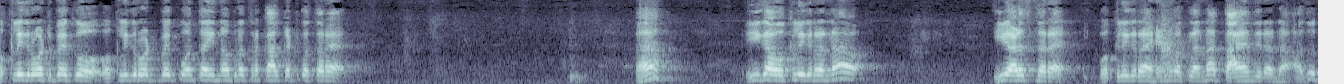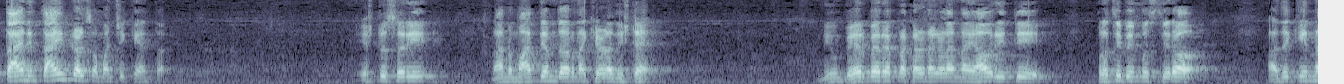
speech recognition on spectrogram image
ಒಕ್ಕಲಿಗರು ಓಟ್ ಬೇಕು, ಒಕ್ಕಲಿಗರು ಓಟ್ ಬೇಕು ಅಂತ ಇನ್ನೊಬ್ರ ಹತ್ರ ಕಾಲ್ ಕಟ್ಕೋತಾರೆ? ಈಗ ಒಕ್ಕಲಿಗರನ್ನ ಈ ಅಳಿಸ್ತಾರೆ. ಒಕ್ಕಲಿಗರ ಹೆಣ್ಮಕ್ಳನ್ನ, ತಾಯಂದಿರನ್ನ. ಅದು ತಾಯಿ, ನಿಮ್ ತಾಯಿನ ಕಳಿಸೋ ಮಂಚಕ್ಕೆ ಅಂತ. ಎಷ್ಟು ಸರಿ ನಾನು ಮಾಧ್ಯಮದವ್ರನ್ನ ಕೇಳೋದಿಷ್ಟೇ. ನೀವು ಬೇರೆ ಬೇರೆ ಪ್ರಕರಣಗಳನ್ನ ಯಾವ ರೀತಿ ಪ್ರತಿಬಿಂಬಿಸ್ತೀರೋ ಅದಕ್ಕಿಂತ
